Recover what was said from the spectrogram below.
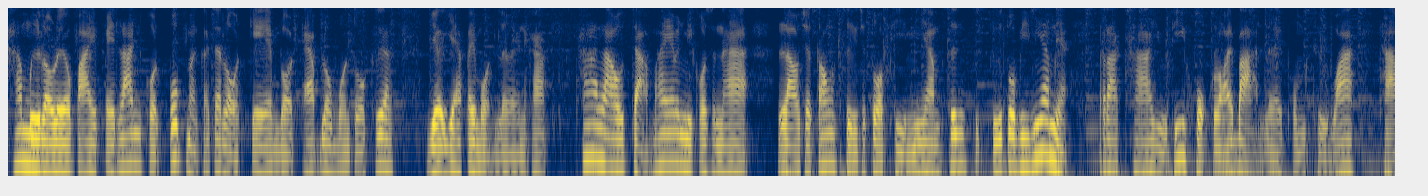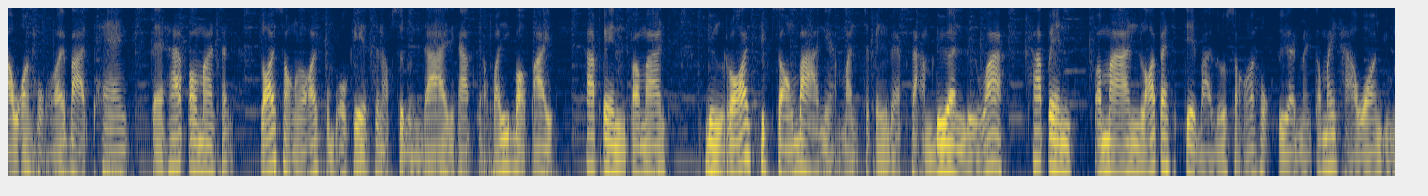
ถ้ามือเราเร็วไปไปลั่นกดปุ๊บมันก็จะโหลดเกมโหลดแอปลงบนตัวเครื่องเยอะแยะไปหมดเลยนะครับ ถ้าเราจะไม่ให้มันมีโฆษณา เราจะต้องซื้อเจ้าตัวพรีเมียม ซึ่งซื้อตัวพรีเมียมเนี่ยราคาอยู่ที่ 600 บาทเลย ผมถือว่าถาวร 600 บาทแพง แต่ถ้าประมาณสัก100 200 ผมโอเค สนับสนุนได้นะครับ แต่ว่าที่บอกไปถ้าเป็นประมาณ 112 บาทเนี่ยมันจะเป็นแบบ 3 เดือน หรือว่าถ้าเป็นประมาณ 187 บาทหรือ 206 เดือน มันก็ไม่ถาวรอยู่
